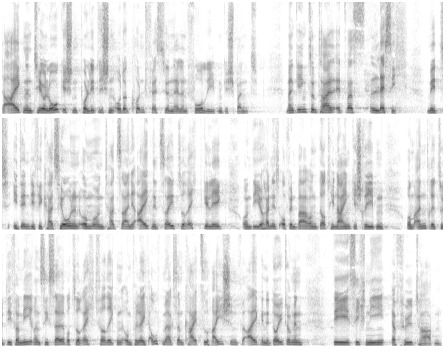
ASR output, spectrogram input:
der eigenen theologischen, politischen oder konfessionellen Vorlieben gespannt. Man ging zum Teil etwas lässig mit Identifikationen um und hat seine eigene Zeit zurechtgelegt und die Johannesoffenbarung dort hineingeschrieben, um andere zu diffamieren, sich selber zu rechtfertigen, um vielleicht Aufmerksamkeit zu heischen für eigene Deutungen, die sich nie erfüllt haben.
